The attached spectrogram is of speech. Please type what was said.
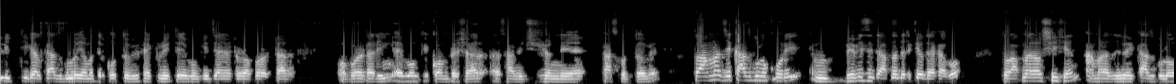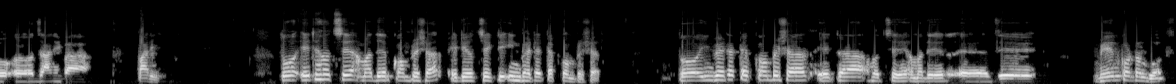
ইলেকট্রিক্যাল কাজগুলোই আমাদের করতে হবে ফ্যাক্টরিতে এবং কি জেনারেটর অপারেটর অপারেটারিং এবং কি কম্প্রেসার সাবস্টেশন নিয়ে কাজ করতে হবে। তো আমরা যে কাজগুলো করি ভেবেছি যে আপনাদেরকেও দেখাবো। তো আপনারাও শিখেন, আমরা যে কাজগুলো জানি বা পারি। তো এটা হচ্ছে আমাদের কম্প্রেসার এটি হচ্ছে একটি ইনভার্টার ট্যাপ কম্প্রেসার তো ইনভার্টার ট্যাপ কম্প্রেসার এটা হচ্ছে আমাদের যে main control box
